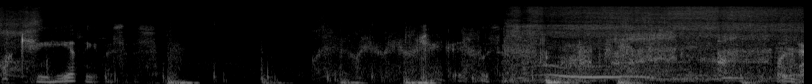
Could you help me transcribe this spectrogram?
Fuck you hear me, missus. Check it, listen. Come on now.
